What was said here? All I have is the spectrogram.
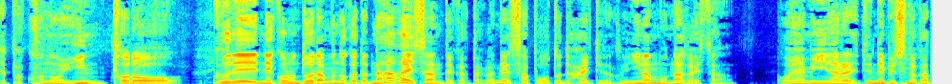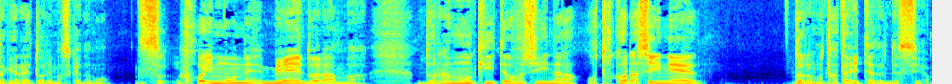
やっぱこのイントロ、 GLAY ね、このドラムの方、長井さんって方がね、サポートで入ってたんですけど、今もう長井さん、お辞めになられてね、別の方がやられておりますけども。すっごいもうね、名ドラマ、ドラムを聴いてほしいな、男らしいね、ドラム叩いてるんですよ。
